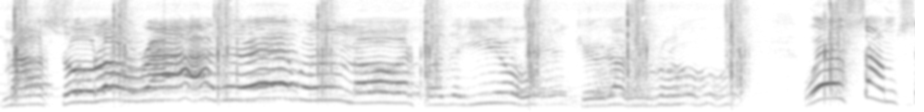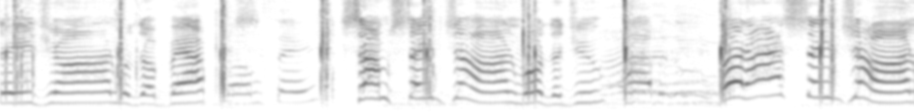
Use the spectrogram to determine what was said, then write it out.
My soul will rise ever, Lord, for the year Jordan roll. Well, some say John was a Baptist. Some say, some say John was a Jew. I but I say John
